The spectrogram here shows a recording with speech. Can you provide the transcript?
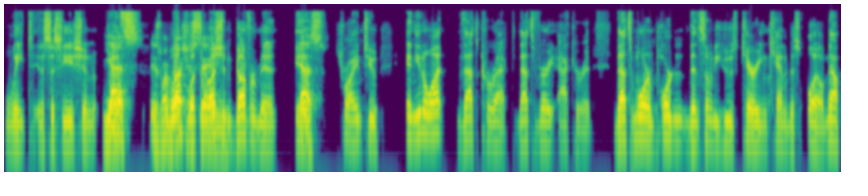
weight in association? Yes, is what what, what the Russian government is yes. trying to. And you know what? That's correct. That's very accurate. That's more important than somebody who's carrying cannabis oil. Now,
